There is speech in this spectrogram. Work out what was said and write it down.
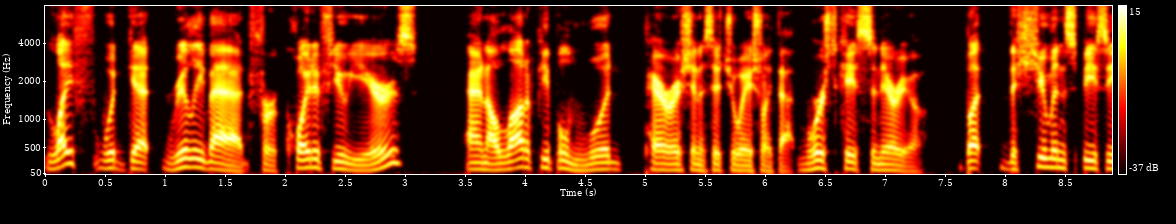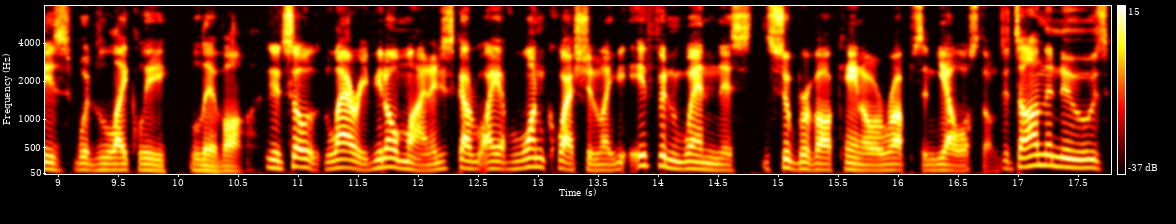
Life would get really bad for quite a few years, and a lot of people would perish in a situation like that. Worst case scenario. But the human species would likely live on. So, Larry, if you don't mind, I just got I have one question. Like, if and when this super volcano erupts in Yellowstone, it's on the news.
